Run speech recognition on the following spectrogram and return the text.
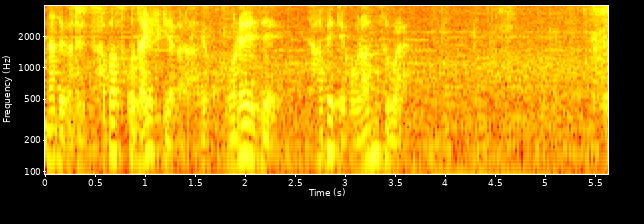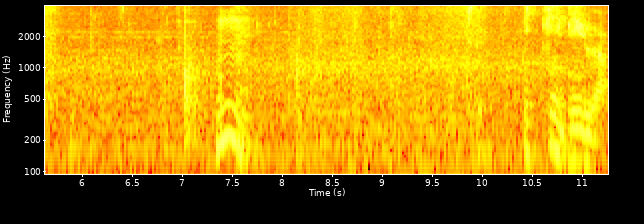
なぜかというとタバスコ大好きだから。これで食べてごらんなさいこれ。うん。ちょっと一気にビールが。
